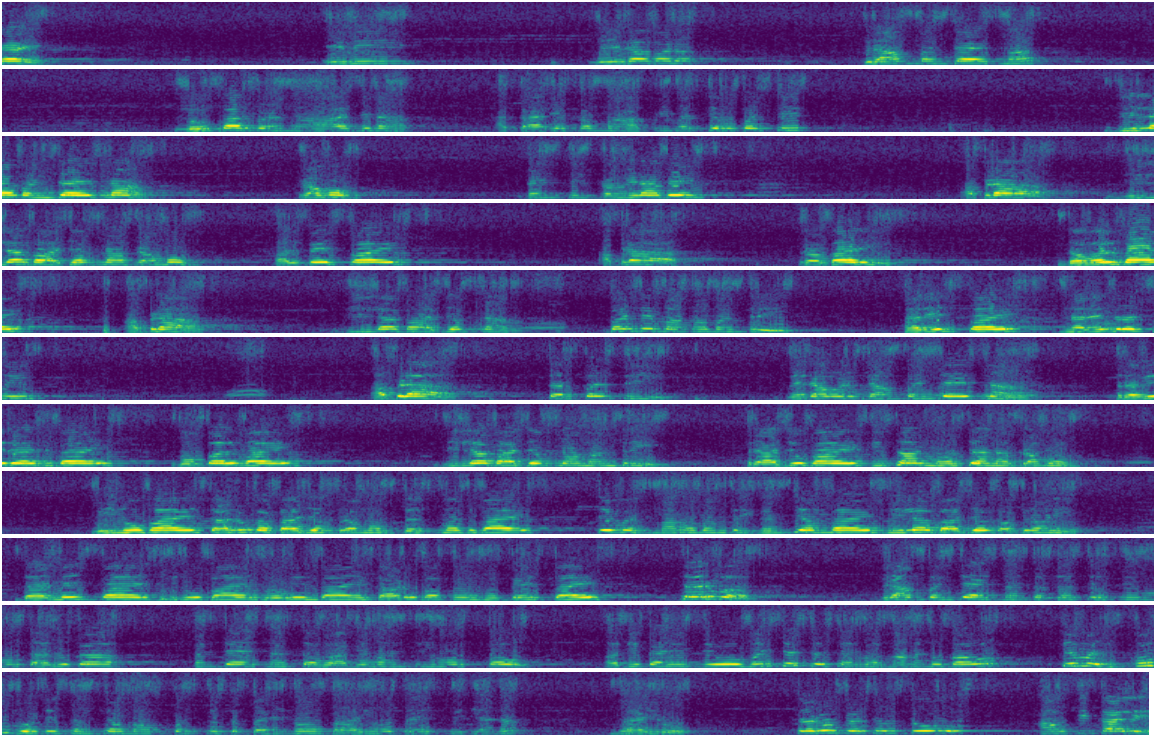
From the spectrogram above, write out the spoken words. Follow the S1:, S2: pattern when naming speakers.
S1: શકાય. એવી વેરાવળ ગ્રામ પંચાયતમાં લોકાર્પણના આજના આ કાર્યક્રમમાં આપણી વચ્ચે ઉપસ્થિત જિલ્લા પંચાયતના પ્રમુખ બેન શ્રી પ્રવીણાબેન, આપણા જિલ્લા ભાજપના પ્રમુખ અલ્પેશભાઈ, આપણા પ્રભારી ધવલભાઈ, આપણા જિલ્લા ભાજપના બંને મહામંત્રી હરેશભાઈ, નરેન્દ્રસિંહ, આપણા સરપંચ વેરાવળ ગ્રામ પંચાયતના રવિરાજભાઈ, ગોપાલભાઈ, જિલ્લા ભાજપના મંત્રી રાજુભાઈ, કિસાન મોરચાના પ્રમુખ, વિનુભાઈ, તાલુકા ભાજપ પ્રમુખ જસમતભાઈ તેમજ મહામંત્રી ઘનશ્યામભાઈ, જિલ્લા ભાજપ અગ્રણી ધર્મેશભાઈ, ધીરુભાઈ, ગોવિંદભાઈ, કાળુબાપુ, મુકેશભાઈ, સર્વ ગ્રામ પંચાયતના સદસ્યશ્રીઓ તાલુકા પંચાયતના સૌ આગેવાનશ્રીઓ સૌ અધિકારીશ્રીઓ મંચસ્થ સર્વ મહાનુભાવો તેમજ ખૂબ મોટી સંખ્યામાં ઉપસ્થિત બહેનો, ભાઈઓ પ્રેસ મીડિયાના ભાઈઓ. સર્વપ્રથમ તો આવતીકાલે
